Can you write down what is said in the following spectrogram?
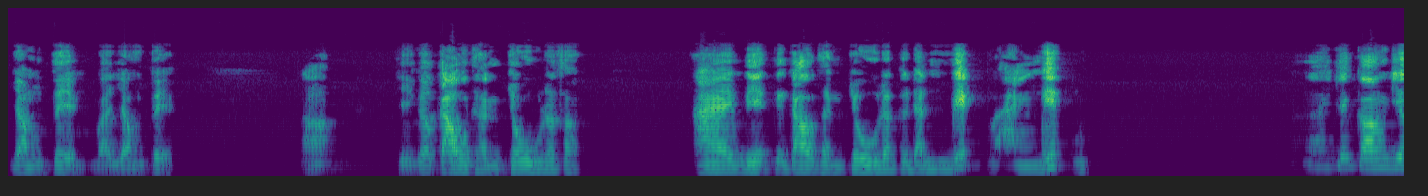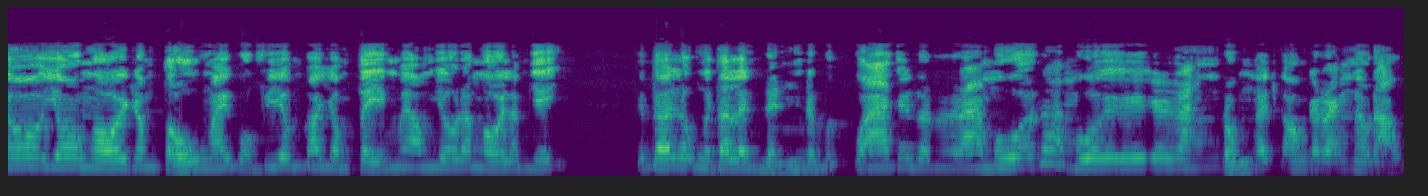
dòng tiền và dòng tiền đó. Chỉ có câu thần chú đó thôi. Ai biết cái câu thần chú đó cứ đánh biết là ăn biết luôn. Chứ còn vô vô ngồi trong tụ mấy cổ phiếu không có dòng tiền mấy ông vô đó ngồi làm gì? Cái tới lúc người ta lên định rồi bước qua cái ra, ra mua ra mua cái, cái, cái răng rụng hết còn cái răng nào đâu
